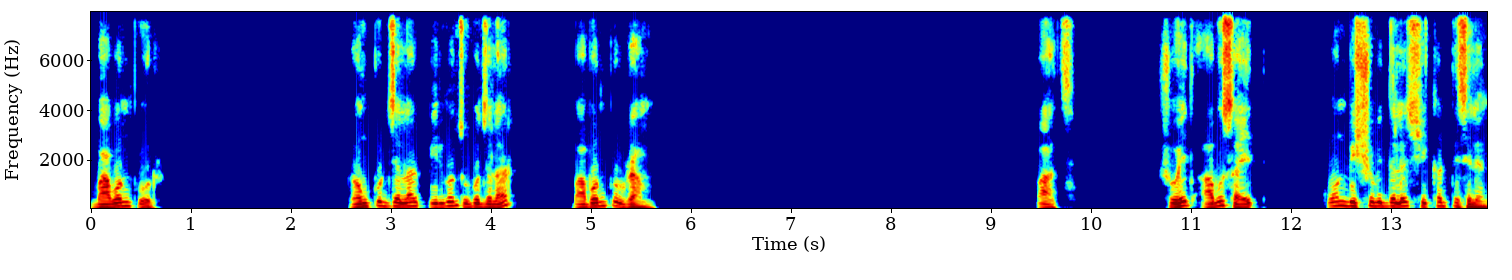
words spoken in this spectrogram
বাবনপুর। রংপুর জেলার পীরগঞ্জ উপজেলার বাবনপুর গ্রাম। পাঁচ, শহীদ আবু সাইদ কোন বিশ্ববিদ্যালয়ের শিক্ষার্থী ছিলেন?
